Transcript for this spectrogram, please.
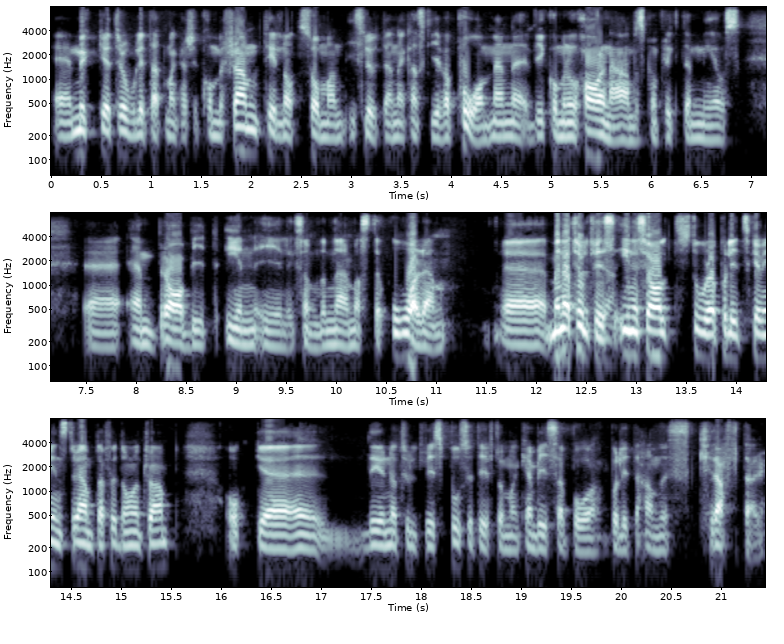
Eh, mycket troligt att man kanske kommer fram till något som man i slutändan kan skriva på. Men eh, vi kommer nog ha den här handelskonflikten med oss en bra bit in i liksom, de närmaste åren. Eh, Men naturligtvis, initialt stora politiska vinster att hämta för Donald Trump. Och eh, det är naturligtvis positivt om man kan visa på, på lite handelskraft där.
